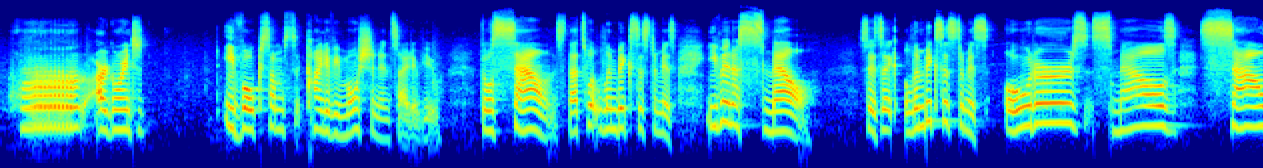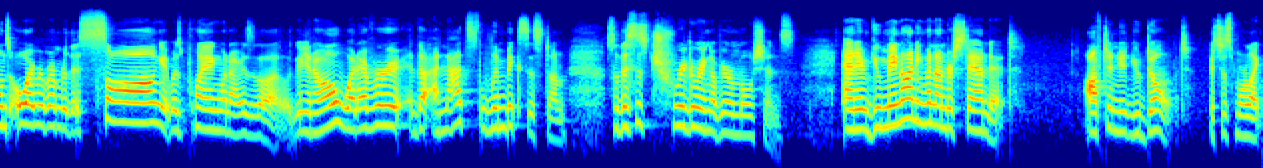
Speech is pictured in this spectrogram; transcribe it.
are going to evoke some kind of emotion inside of you. Those sounds, that's what limbic system is. Even a smell, so it's like limbic system is odors, smells, sounds. Oh, I remember this song. It was playing when I was, uh, you know, whatever. The, and that's limbic system. So this is triggering of your emotions. And you may not even understand it. Often you don't. It's just more like,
